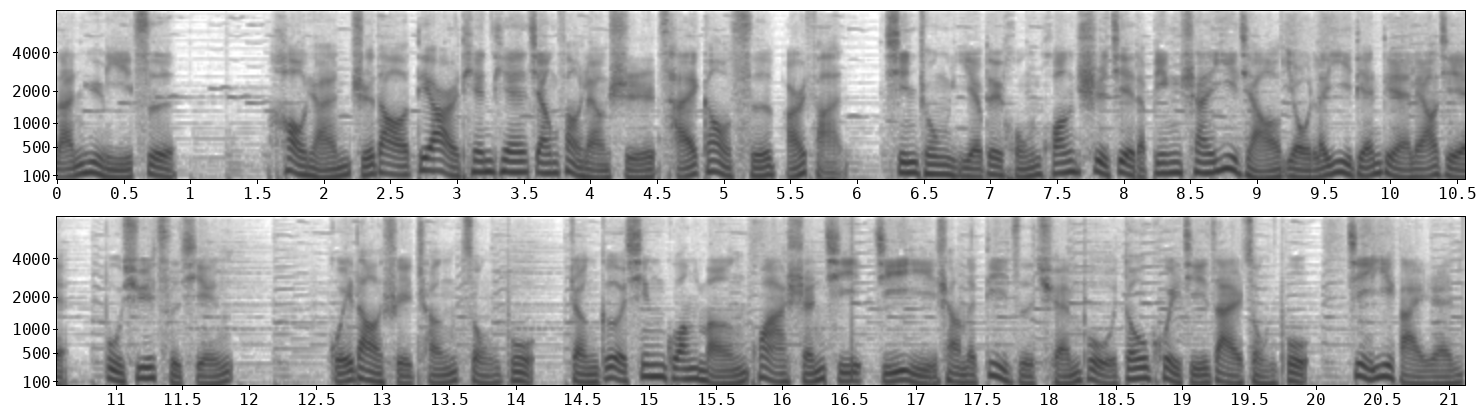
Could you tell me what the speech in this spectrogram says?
难遇一次。”浩然直到第二天天将放亮时才告辞而返，心中也对洪荒世界的冰山一角有了一点点了解。不虚此行，回到水城总部。整个星光盟化神期及以上的弟子全部都汇集在总部，近一百人，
